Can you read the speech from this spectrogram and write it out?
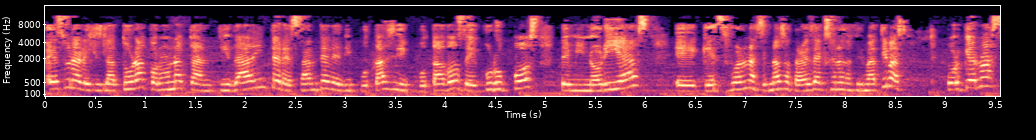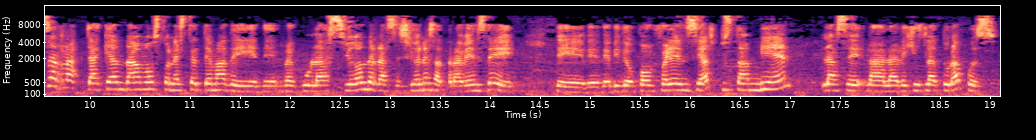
es una legislatura con una cantidad interesante de diputadas y diputados de grupos de minorías eh, que fueron asignados a través de acciones afirmativas. ¿Por qué no hacerla ya que andamos con este tema de, regulación de las sesiones a través de, de, videoconferencias? Pues también la legislatura pues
